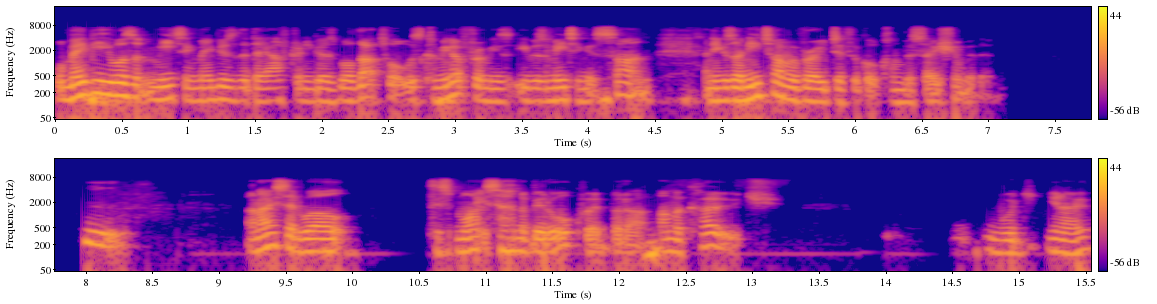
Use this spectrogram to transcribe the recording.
Well, maybe he wasn't meeting. Maybe it was the day after, and he goes, "Well, that's what was coming up for him. He's, he was meeting his son," and he goes, "I need to have a very difficult conversation with him." Hmm. And I said, "Well, this might sound a bit awkward, but I, I'm a coach. Would you know?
